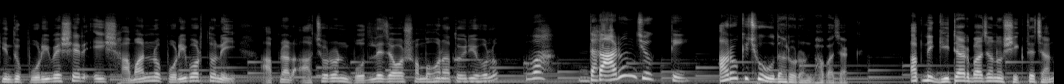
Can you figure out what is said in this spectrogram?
কিন্তু পরিবেশের এই সামান্য পরিবর্তনেই আপনার আচরণ বদলে যাওয়ার সম্ভাবনা তৈরি হলো। বাহ দারুণ যুক্তি। আরও কিছু উদাহরণ ভাবা যাক। আপনি গিটার বাজানো শিখতে চান?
